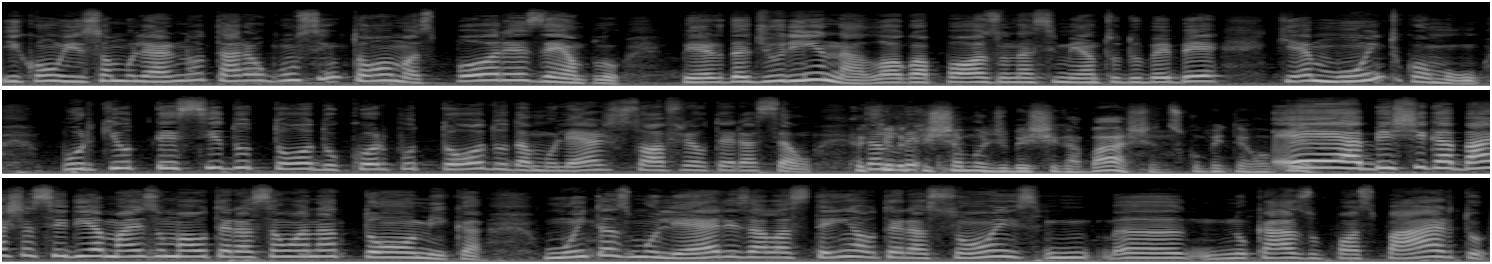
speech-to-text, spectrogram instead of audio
e, com isso, a mulher notar alguns sintomas. Por exemplo, perda de urina logo após o nascimento do bebê, que é muito comum, porque o tecido todo, o corpo todo da mulher sofre alteração. É aquilo Também... que chamam de bexiga baixa? Desculpa interromper. É, a bexiga baixa seria mais uma alteração anatômica. Muitas mulheres, elas têm alterações, uh, no caso pós-parto,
